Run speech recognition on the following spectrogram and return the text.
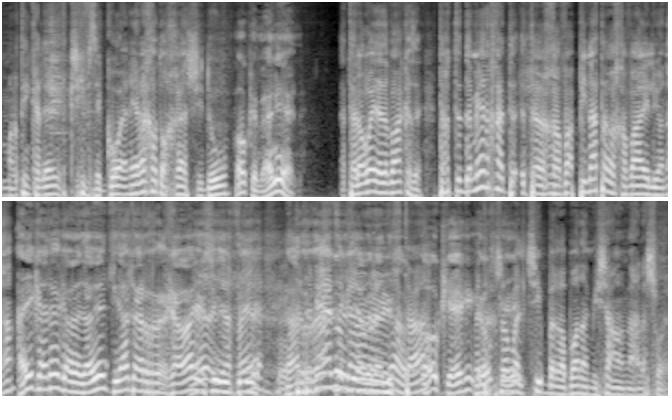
מרטין קלרי, תקשיב זה גול, אני אראה לך אותו אחרי השידור, אוקיי, מעניין. אתה לא רואה דבר כזה, אתה תדמיין לך את- הרחבה, פינת הרחבה העליונה, אני כרגע מדמיין תהיית הרחבה. יש לי- יפה, תדמיין את זה גם. במבטא, אוקיי, ותחשוב אוקיי. על צ'יפ ברבונה משם מעל השוער.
